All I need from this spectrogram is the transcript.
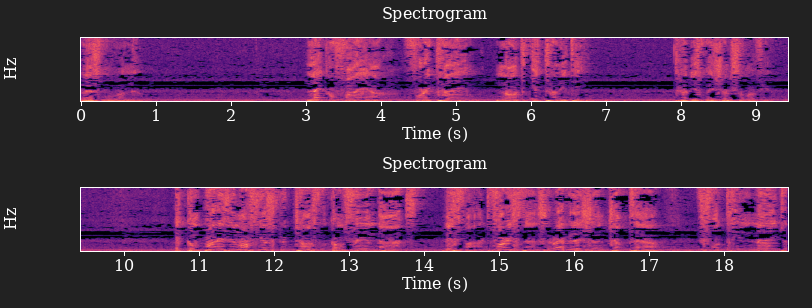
Let's move on now. Lake of fire for a time, not eternity. This may shock some of you. A comparison of few scriptures will confirm that this fact. For instance, Revelation chapter 14, 9 to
